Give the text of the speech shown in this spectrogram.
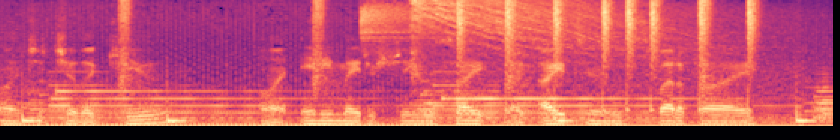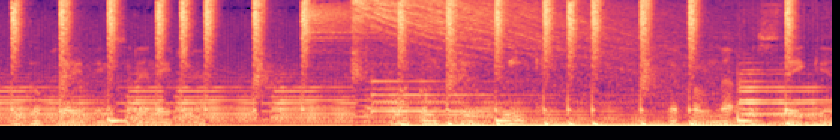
on Chinchilla Q on any major streaming site like iTunes, Spotify, Google Play, things of that nature. Welcome to week, if I'm not mistaken,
